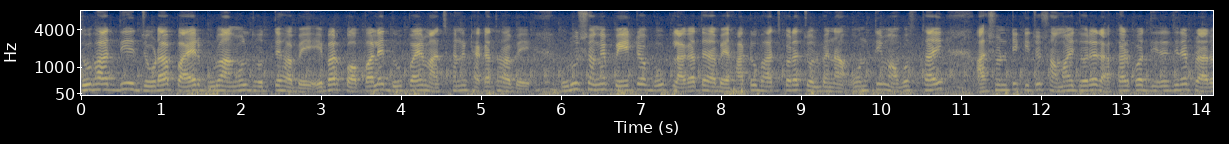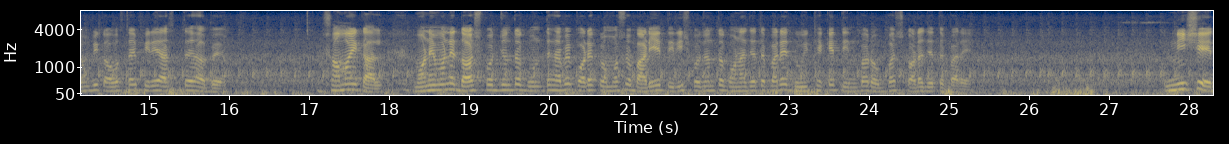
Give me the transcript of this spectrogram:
দু হাত দিয়ে জোড়া পায়ের বুড়ো আঙুল ধরতে হবে। এবার কপালে দু পায়ের মাঝখানে ঠেকাতে হবে। উড়ুর সঙ্গে পেট ও বুক লাগাতে হবে। হাঁটু ভাঁজ করা চলবে না। অন্তিম অবস্থায় আসনটি কিছু সময় ধরে রাখার পর ধীরে ধীরে প্রারম্ভিক অবস্থায় ফিরে আসতে হবে। সময়কাল। মনে মনে দশ পর্যন্ত গুনতে হবে। পরে ক্রমশ বাড়িয়ে তিরিশ পর্যন্ত গোনা যেতে পারে। দুই থেকে তিনবার অভ্যাস করা যেতে পারে। নিষেধ।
